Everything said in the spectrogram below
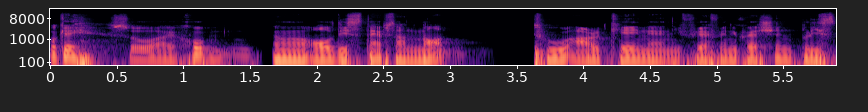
Okay, so I hope uh, all these steps are not too arcane and if you have any question, please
